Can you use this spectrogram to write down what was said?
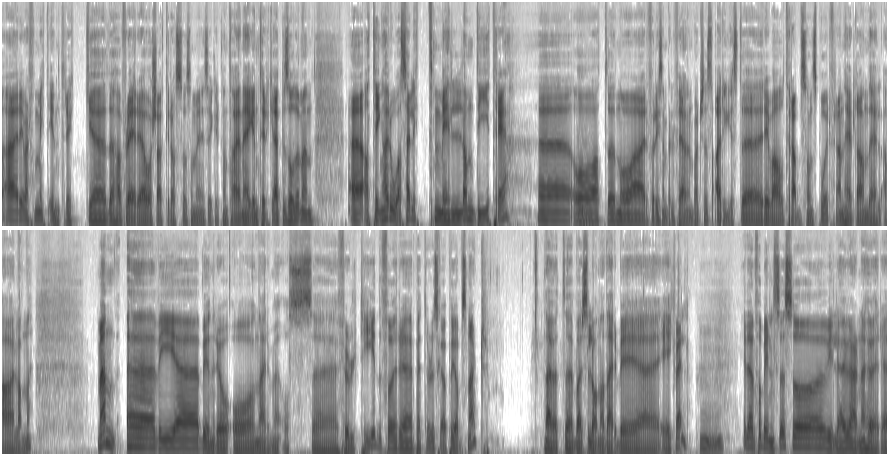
er i hvert fall mitt inntrykk uh, Det har flere årsaker også, som vi sikkert kan ta i en egen Tyrkia-episode, men at ting har roa seg litt mellom de tre. Og at eh, nå er f.eks. Fenerbahçes argeste rival Trabzonspor fra en helt annen del av landet. Men eh, vi eh, begynner jo å nærme oss eh, full tid, for eh, Petter, du skal jo på jobb snart. Det er jo et Barcelona-derby i kveld. Mm. I den forbindelse så vil jeg jo gjerne høre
